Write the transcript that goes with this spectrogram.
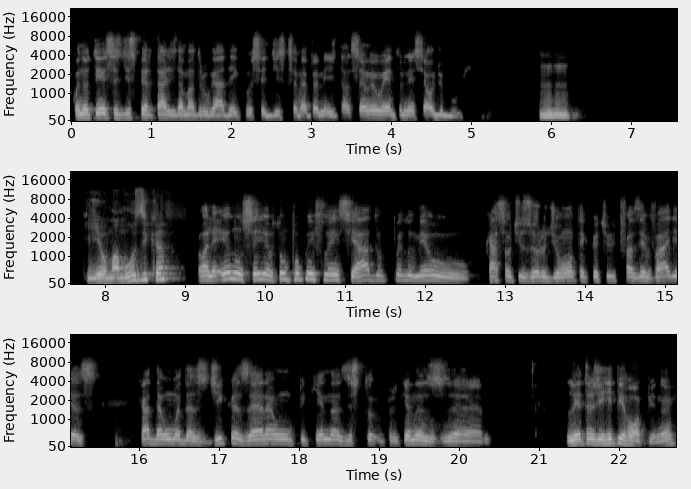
quando eu tenho esses despertares da madrugada aí que você diz que você vai para meditação, eu entro nesse audiobook. Uhum. E uma música? Olha, eu não sei, eu estou um pouco influenciado pelo meu caça ao tesouro de ontem, que eu tive que fazer várias. Cada uma das dicas eram pequenas, pequenas uh, letras de hip hop, né?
